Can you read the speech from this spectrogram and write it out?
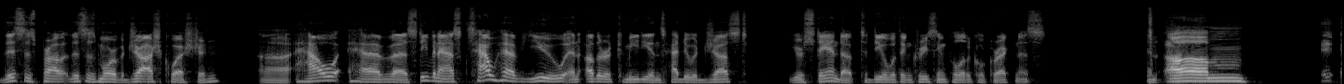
This is probably this is more of a Josh question. Uh, how have uh, Stephen asks how have you and other comedians had to adjust your stand up to deal with increasing political correctness? Um, it-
